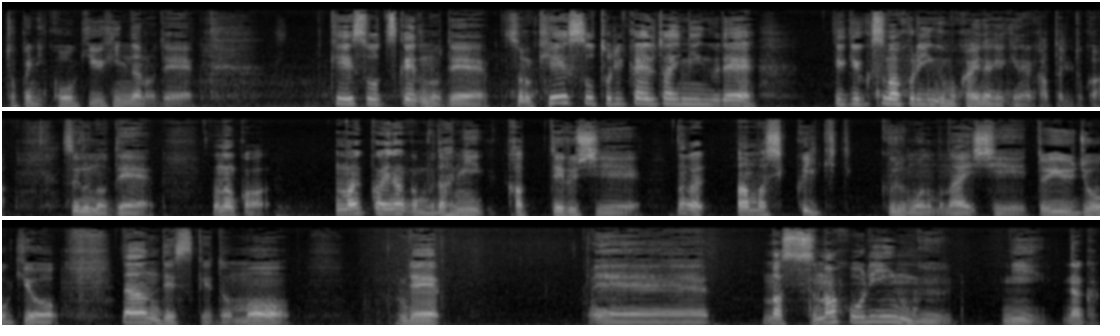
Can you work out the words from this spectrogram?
特に高級品なので、ケースをつけるので、そのケースを取り替えるタイミングで、結局スマホリングも買えなきゃいけなかったりとかするので、なんか、毎回なんか無駄に買ってるし、なんかあんましっくりきてくるものもないし、という状況なんですけども、で、えー、まあ、スマホリングになんか、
